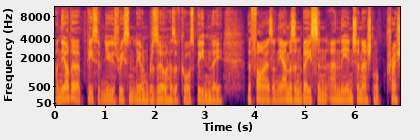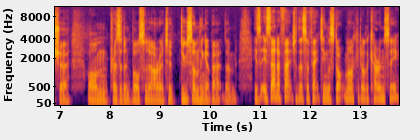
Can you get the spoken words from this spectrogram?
And the other piece of news recently on Brazil has, of course, been the the fires on the Amazon basin and the international pressure on President Bolsonaro to do something about them. Is is that a factor that's affecting the stock market or the currency?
